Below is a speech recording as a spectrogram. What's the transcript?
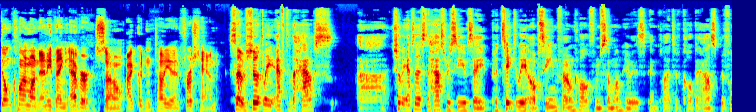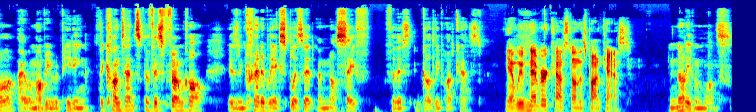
don't climb on anything ever, so I couldn't tell you firsthand. So, shortly after the house, uh, shortly after this, the house receives a particularly obscene phone call from someone who is implied to have called the house before. I will not be repeating the contents of this phone call. It is incredibly explicit and not safe for this godly podcast. Yeah, we've never cussed on this podcast. Not even once.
